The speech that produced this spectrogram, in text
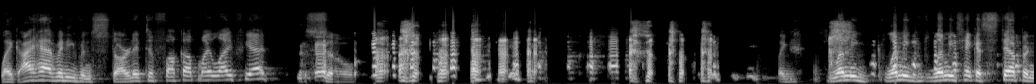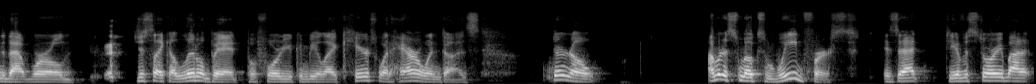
like I haven't even started to fuck up my life yet. So like let me let me let me take a step into that world just like a little bit before you can be like, here's what heroin does. No, no. I'm gonna smoke some weed first. Is that do you have a story about it?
